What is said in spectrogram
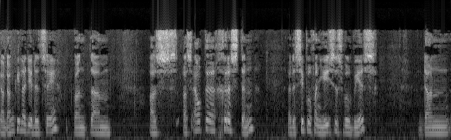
Ja, dankie dat jy dit sê, want ehm um, as as elke Christen 'n disipel van Jesus wil wees, dan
